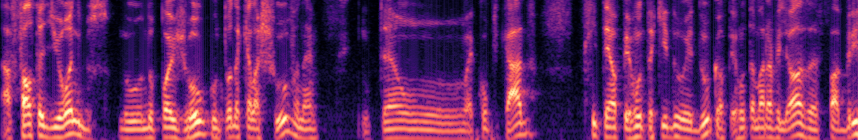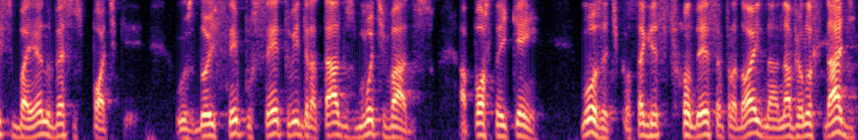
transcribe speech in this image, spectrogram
a falta de ônibus no, no pós-jogo, com toda aquela chuva, né? Então é complicado. E tem uma pergunta aqui do Edu, que é uma pergunta maravilhosa: Fabrício Baiano versus Potker. Os dois 100% hidratados, motivados. Aposta aí quem? Mozart, consegue responder essa para nós na, na velocidade?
